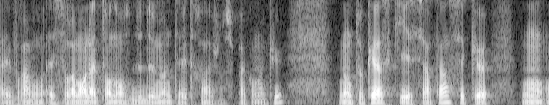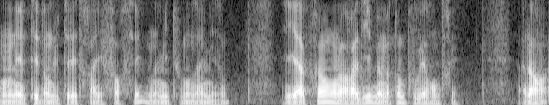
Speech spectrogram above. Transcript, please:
est-ce vraiment, est vraiment la tendance de demain, le télétravail? Je ne suis pas convaincu. Mais en tout cas, ce qui est certain, c'est qu'on on était dans du télétravail forcé, on a mis tout le monde à la maison. Et après, on leur a dit, ben, maintenant, vous pouvez rentrer. Alors,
